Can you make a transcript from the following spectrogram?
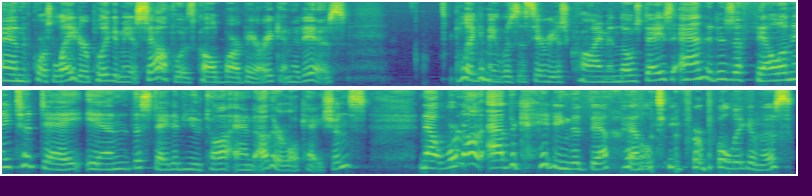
And of course, later polygamy itself was called barbaric, and it is. Polygamy was a serious crime in those days, and it is a felony today in the state of Utah and other locations. Now, we're not advocating the death penalty for polygamists,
